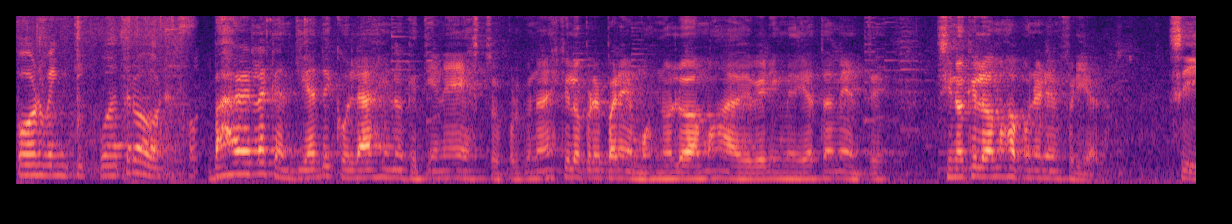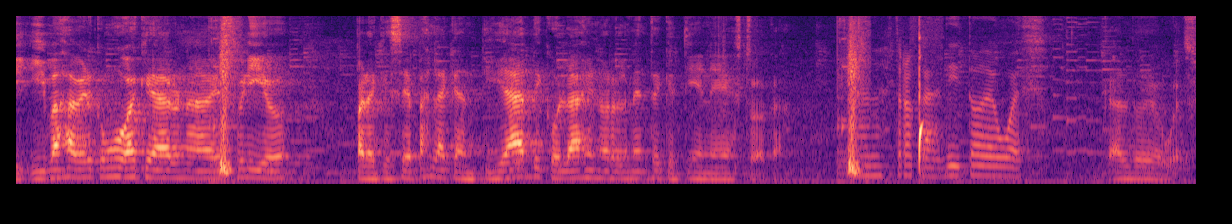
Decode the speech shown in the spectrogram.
por 24 horas. Vas a ver la cantidad de colágeno que tiene esto, porque una vez que lo preparemos no lo vamos a beber inmediatamente, sino que lo vamos a poner a enfriar. Sí, y vas a ver cómo va a quedar una vez frío para que sepas la cantidad de colágeno realmente que tiene esto acá. Nuestro caldito de hueso. Caldo de hueso.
